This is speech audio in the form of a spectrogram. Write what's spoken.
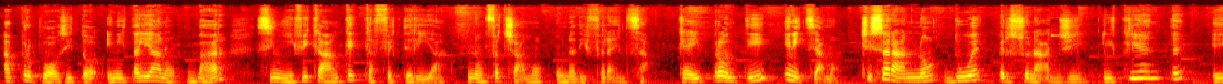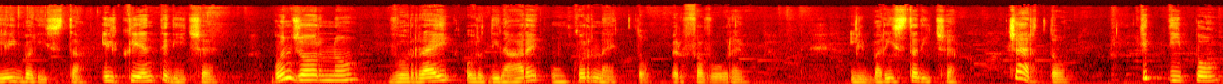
A proposito, in italiano bar significa anche caffetteria, non facciamo una differenza. Ok, pronti? Iniziamo. Ci saranno due personaggi, il cliente e il barista. Il cliente dice Buongiorno, vorrei ordinare un cornetto, per favore. Il barista dice Certo, che tipo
